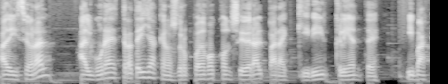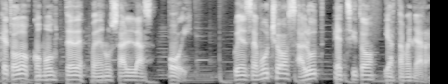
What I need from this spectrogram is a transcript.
Adicional, algunas estrategias que nosotros podemos considerar para adquirir clientes y más que todo, cómo ustedes pueden usarlas hoy. Cuídense mucho, salud, éxito y hasta mañana.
